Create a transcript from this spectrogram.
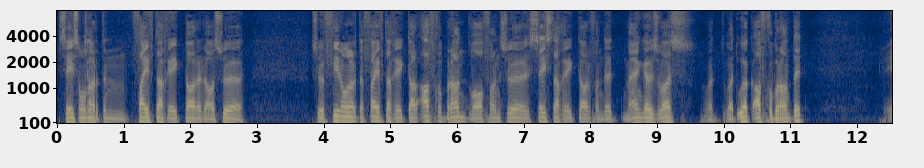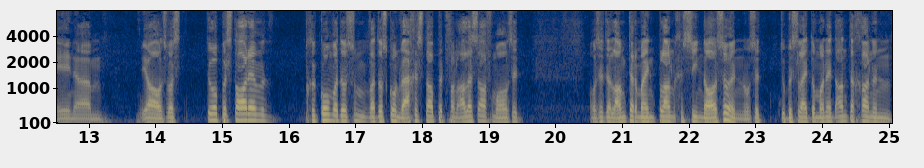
650 hektare daar so so 450 hektaar afgebrand waarvan so 60 hektaar van dit mangoes was wat wat ook afgebrand het. En ehm um, ja, ons was toe op 'n stadium gekom wat ons wat ons kon weggestap het van alles af, maar ons het ons het 'n langtermynplan gesien daarso en ons het toe besluit om maar net aan te gaan en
